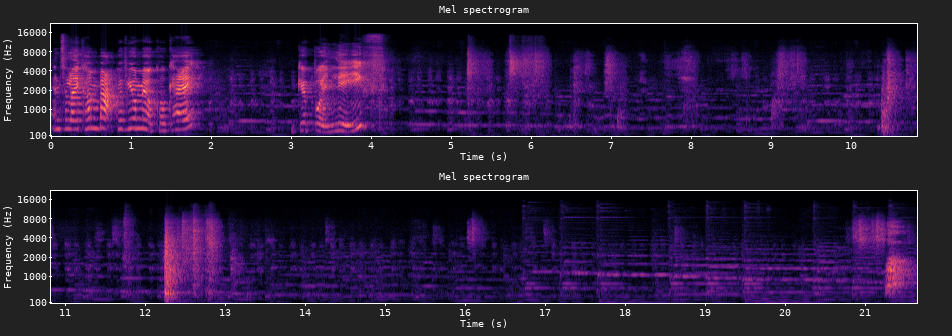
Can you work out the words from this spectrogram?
until I come back with your milk, okay? Good boy, leave. Milo!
